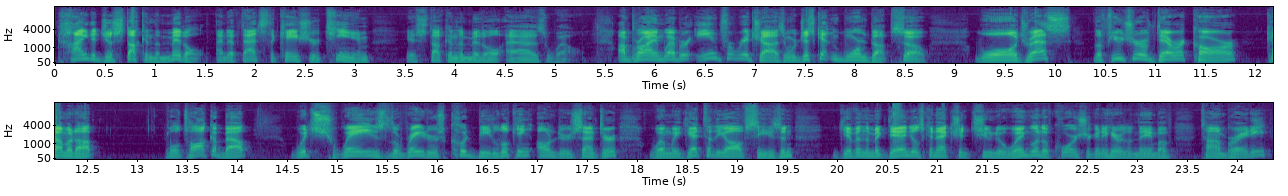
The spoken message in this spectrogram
kind of just stuck in the middle. And if that's the case, your team is stuck in the middle as well. I'm Brian Webber, in for Rich Eisen. We're just getting warmed up. So we'll address the future of Derek Carr coming up. We'll talk about which ways the Raiders could be looking under center when we get to the offseason. Given the McDaniels connection to New England, of course, you're going to hear the name of Tom Brady.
